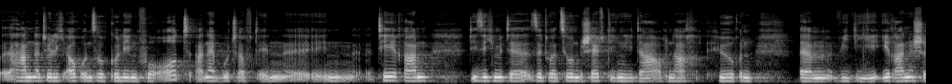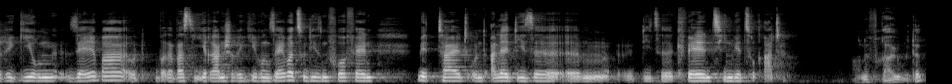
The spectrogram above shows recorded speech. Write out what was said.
haben natürlich auch unsere Kollegen vor Ort an der Botschaft in, äh, in Teheran, die sich mit der Situation beschäftigen, die da auch nachhören, ähm, wie die iranische Regierung selber oder was die iranische Regierung selber zu diesen Vorfällen mitteilt. Und alle diese, ähm, diese Quellen ziehen wir zu Rate. Noch eine Frage, bitte.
